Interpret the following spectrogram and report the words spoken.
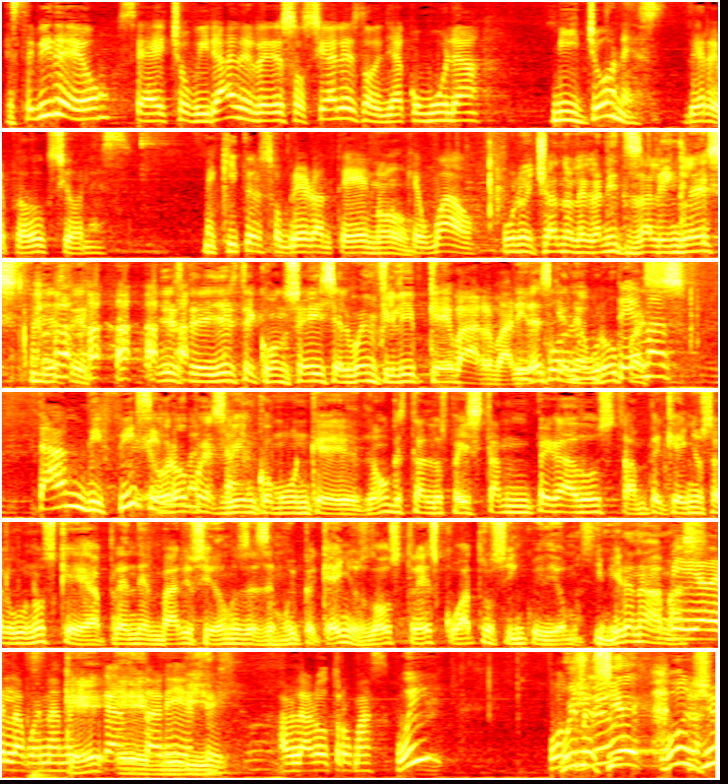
Este video se ha hecho viral en redes sociales donde ya acumula millones de reproducciones. Me quito el sombrero ante él, que wow. Uno echándole ganitas al inglés y este, este, este con seis, el buen Philip, qué barbaridad. Es que en Europa es tan difícil. Europa es bien común que, que están los países tan pegados, tan pequeños algunos, que aprenden varios idiomas desde muy pequeños, dos, tres, cuatro, cinco idiomas. Y mira nada más. Envidia de la buena, me encantaría hablar otro más. Uy. Oui, monsieur. Bonjour.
